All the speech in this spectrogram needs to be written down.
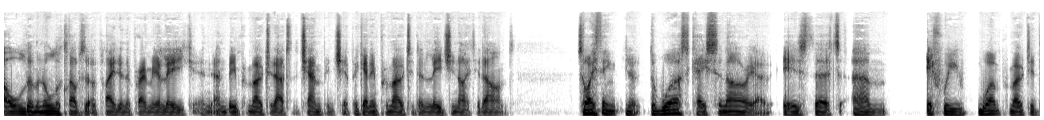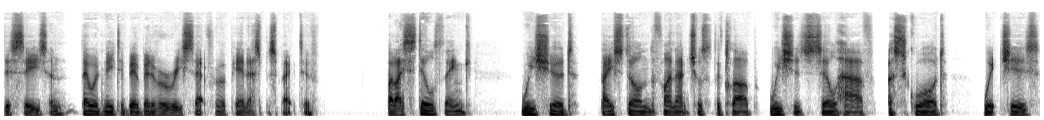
Oldham and all the clubs that have played in the Premier League and, and been promoted out of the Championship are getting promoted, and Leeds United aren't. So I think you know the worst case scenario is that um, if we weren't promoted this season, there would need to be a bit of a reset from a P&S perspective but I still think we should, based on the financials of the club, we should still have a squad which is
